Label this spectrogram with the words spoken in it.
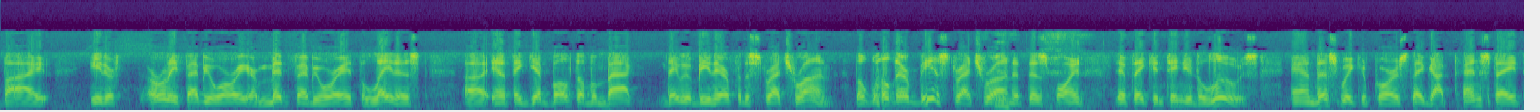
by either early February or mid February at the latest. Uh, and if they get both of them back, they would be there for the stretch run. But will there be a stretch run at this point if they continue to lose? And this week, of course, they've got Penn State,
